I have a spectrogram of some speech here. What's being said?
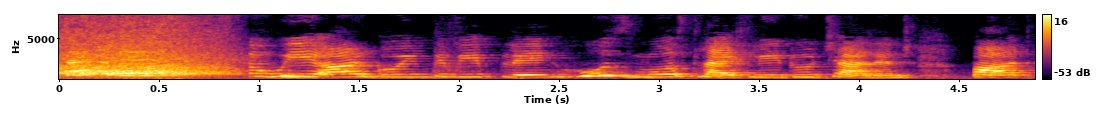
family. We are going to be playing Who's Most Likely to Challenge Part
